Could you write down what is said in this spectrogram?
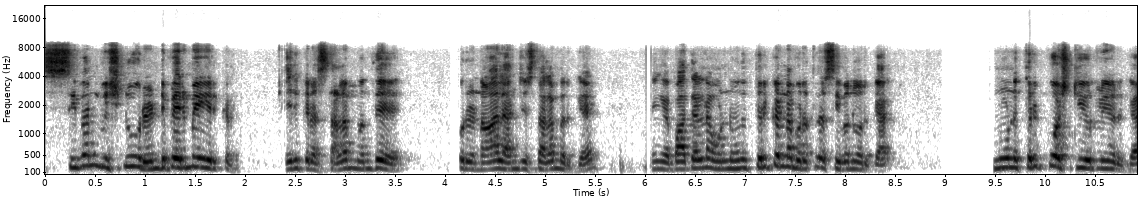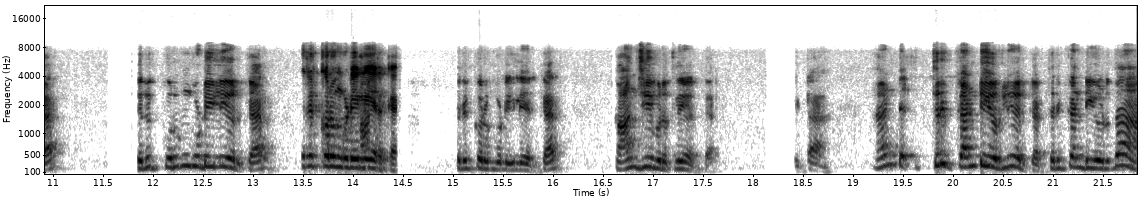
சிவன் விஷ்ணு ரெண்டு பேருமே இருக்கிற இருக்கிற ஸ்தலம் வந்து ஒரு நாலு அஞ்சு ஸ்தலம் இருக்கு. நீங்க பார்த்தீங்கன்னா ஒண்ணு வந்து திருக்கண்ணபுரத்துல சிவனும் இருக்கார். இன்னொன்னு திருக்கோஷ்டியூர்லயும் இருக்கார். திருக்குறுங்குடியிலயும் இருக்கார். திருக்குறுங்குடியிலே இருக்க திருக்குறுங்குடியிலயும் இருக்கார். காஞ்சிபுரத்துலயும் இருக்கார். ரைட்டா? அண்ட் திருக்கண்டியூர்லயும் இருக்கார். திருக்கண்டியூர் தான்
